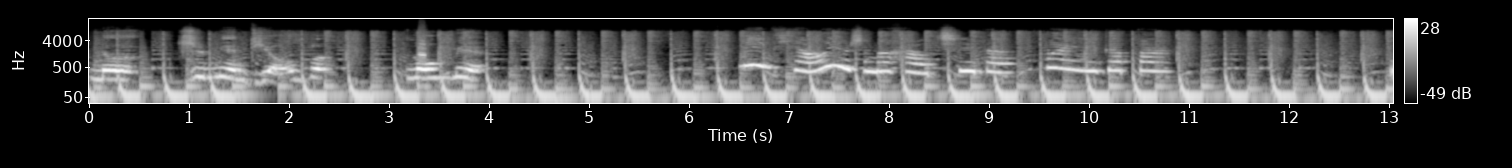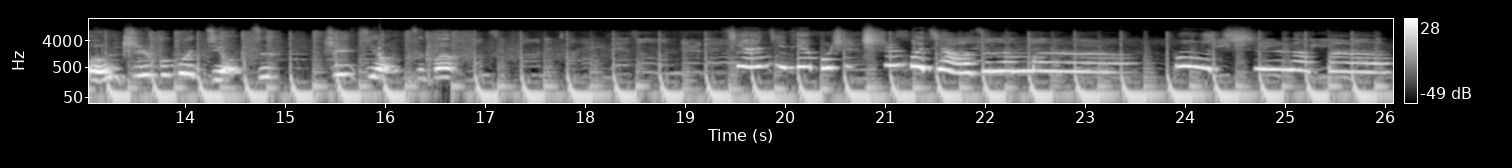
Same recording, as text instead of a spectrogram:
那吃面条吧，捞面。面条有什么好吃的？换一个吧。我吃不过饺子，吃饺子吧。前几天不是吃过饺子了吗？不吃了吧。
